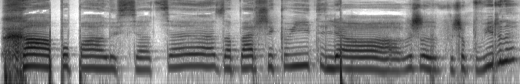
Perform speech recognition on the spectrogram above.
Ха, попалися. Це за 1 квітня. Ви що, ви що повірили?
